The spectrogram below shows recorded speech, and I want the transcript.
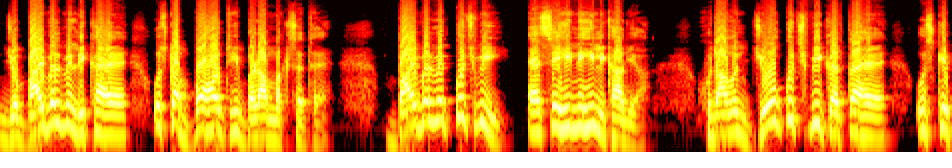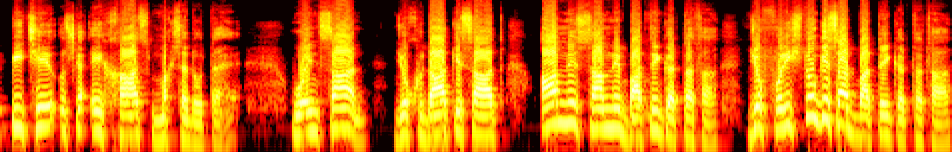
जो बाइबल में लिखा है, उसका बहुत ही बड़ा मकसद है। बाइबल में कुछ भी ऐसे ही नहीं लिखा गया। खुदावन जो कुछ भी करता है, उसके पीछे उसका एक खास मकसद होता है। वो इंसान जो खुदा के साथ आमने सामने बातें करता था, जो फरिश्तों के साथ बातें करता था,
